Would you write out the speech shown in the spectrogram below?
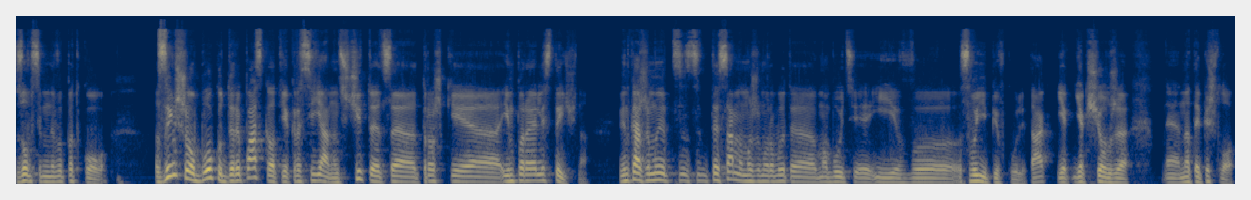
зовсім не випадково. З іншого боку, Дерипаска, от як росіянин, зчитує це трошки е, імперіалістично. Він каже: ми те саме можемо робити, мабуть, і в своїй півкулі, так якщо вже е, на те пішло.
